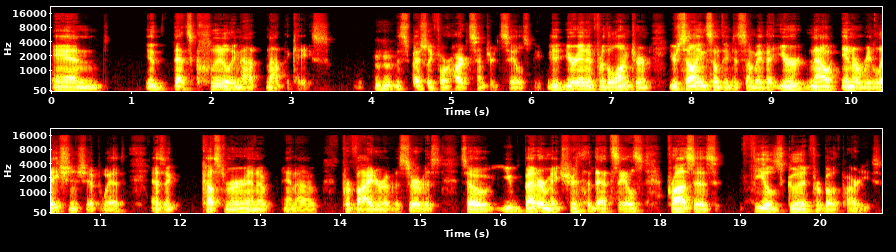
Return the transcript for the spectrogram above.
and it, that's clearly not not the case. Mhm. Especially for heart-centered salespeople, You- you're in it for the long term. You're selling something to somebody that you're now in a relationship with as a customer and a and a provider of a service. So you better make sure that that sales process feels good for both parties.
